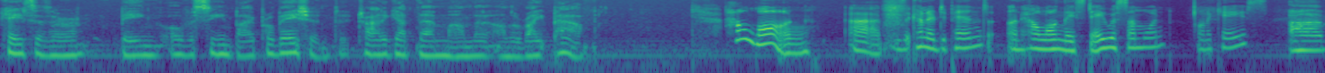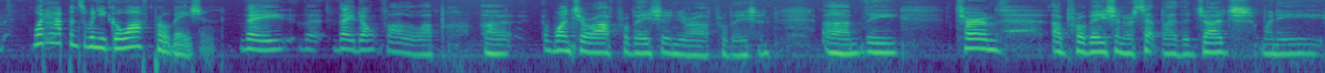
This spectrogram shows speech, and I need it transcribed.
cases are being overseen by probation to try to get them on the on the right path. How long? Uh, does it kind of depend on how long they stay with someone on a case? Um, What happens when you go off probation? they they- don't follow up. Uh, once you're off probation, you're off probation. Um, the terms of probation are set by the judge when he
